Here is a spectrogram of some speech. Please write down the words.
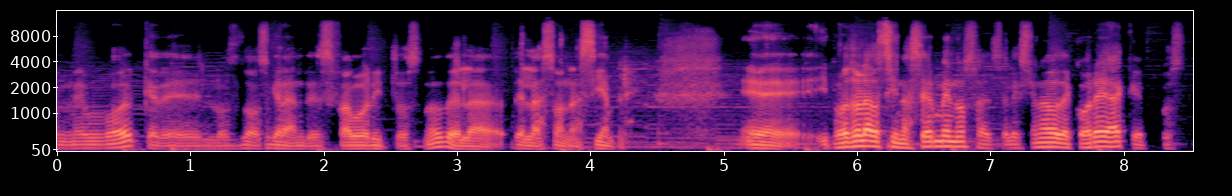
Conmebol que de los dos grandes favoritos ¿no? de, la, de la zona siempre. Eh, y por otro lado, sin hacer menos al seleccionado de Corea, que pues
